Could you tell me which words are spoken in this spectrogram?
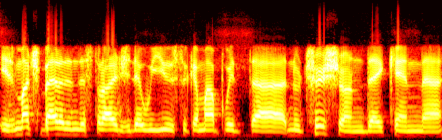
is much better than the strategy that we use to come up with uh, nutrition that can uh,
